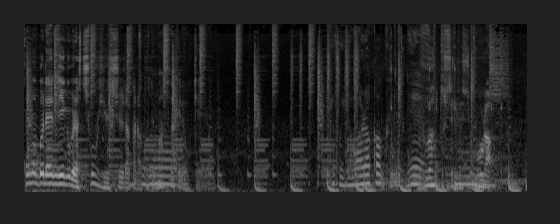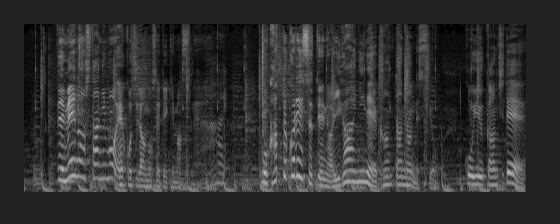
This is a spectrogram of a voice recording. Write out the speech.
このブレンディングブラシ超優秀だからこうやって回すだけで OK よ。結構柔らかくてね。ふわっとしてるでしうん。ょほら。で目の下にもえこちらを乗せていきますね、はい。もうカットクリースっていうのは意外にね簡単なんですよ。こういう感じで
